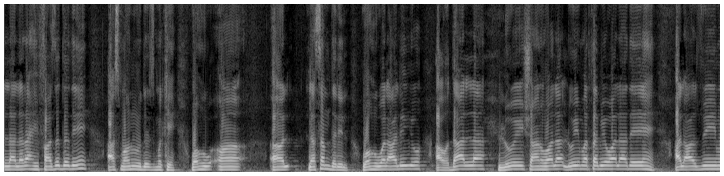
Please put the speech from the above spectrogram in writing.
الله لره حفاظت ده اسمانونو د ځمکه وهو لسم دلیل وهو العلی او د الله لوی شان والا لوی مرتبه والا دی العظیم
